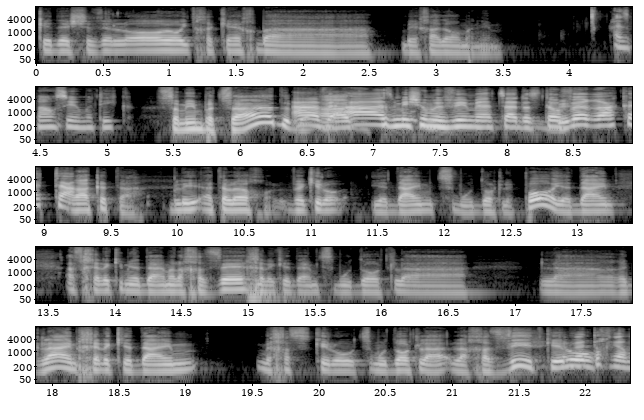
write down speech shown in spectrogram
כדי שזה לא יתחכך ב... באחד האומנים. אז מה עושים עם התיק? שמים בצד, אה, ואז מישהו מביא מהצד, אז אתה ב- עובר רק אתה. רק אתה. בלי, אתה לא יכול. וכאילו, ידיים צמודות לפה, ידיים, אז חלק עם ידיים על החזה, חלק ידיים צמודות ל, לרגליים, חלק ידיים מחס, כאילו צמודות לחזית, כאילו... אתה בטח גם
